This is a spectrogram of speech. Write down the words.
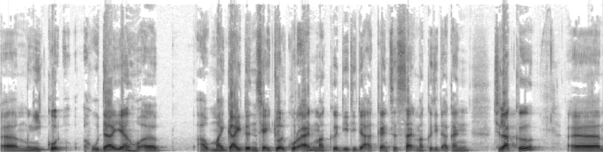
uh, mengikut hudayah uh, uh, my guidance iaitu al-Quran maka dia tidak akan sesat maka tidak akan celaka um,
